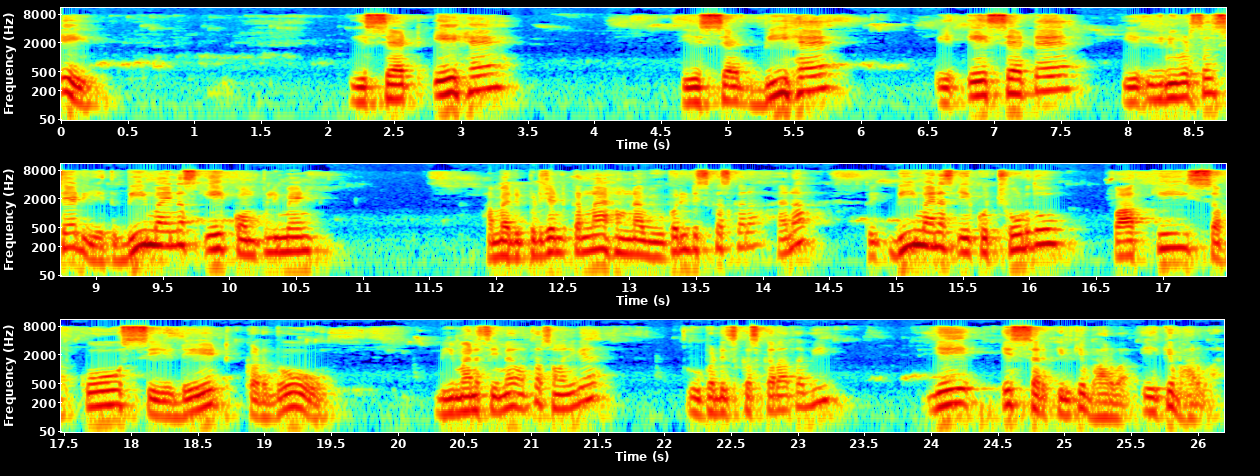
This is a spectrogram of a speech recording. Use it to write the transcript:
A ये सेट ए है, ये सेट बी है, ये ए सेट है ये यूनिवर्सल सेट ये तो बी माइनस ए कॉम्प्लीमेंट हमें रिप्रेजेंट करना है, हमने अभी ऊपर ही डिस्कस करा, है ना? तो बी माइनस ए को छोड़ दो, बाकी सबको सेडेट कर दो। बी माइनस ए में मतलब समझ गया ऊपर डिस्कस करा था बी ये इस सर्किल के भार बार ए के भार बार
